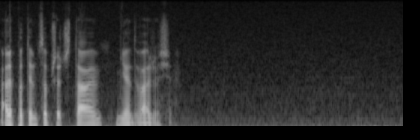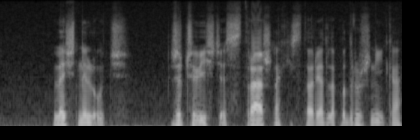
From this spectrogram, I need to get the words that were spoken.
Ale po tym, co przeczytałem, nie odważę się. Leśny ludź. Rzeczywiście, straszna historia dla podróżnika.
